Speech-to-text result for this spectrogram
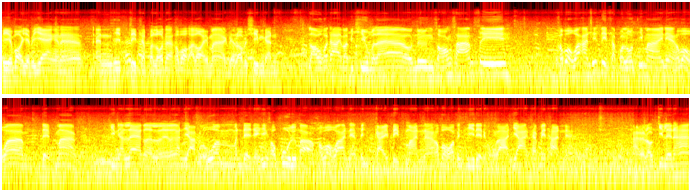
พี่เขาบอกอย่าไปแย่งกันนะอันที่ติดสับปะรดอะเขาบอกอร่อยมากเดี๋ยวเราไปชิมกัน เราก็ได้บาร์บีคิวมาแล้วหนึ่งสองสามสี่เขาบอกว่าอันที่ติดสับปะรดที่ไม้เนี่ยเขาบอกว่าเด็ดมากกินอันแรกเลยแล้วกันอยากรู้ว่ามันเด็ดอย่างที่เขาพูดหรือเปล่าเขาบอกว่าอันเนี้ยเป็นไก่ติดมันนะเขาบอกว่าเป็นทีเด็ดของร้านย่างแทบไม่ทันเนี่ย อะเดี๋ยวเรากินเลยนะฮะ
